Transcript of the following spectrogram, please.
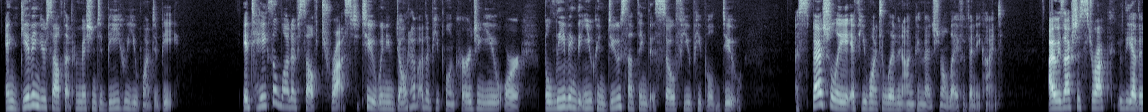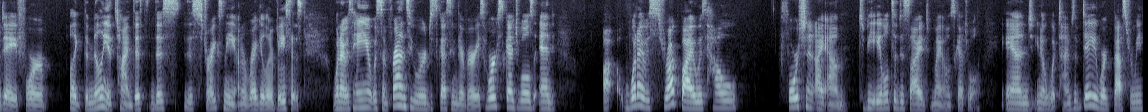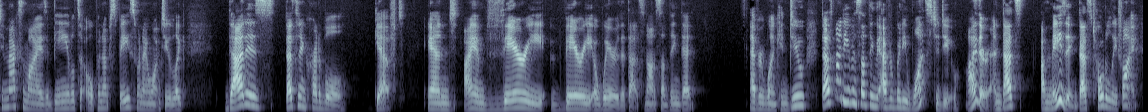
And giving yourself that permission to be who you want to be. It takes a lot of self trust too when you don't have other people encouraging you or believing that you can do something that so few people do, especially if you want to live an unconventional life of any kind. I was actually struck the other day for like the millionth time. This this this strikes me on a regular basis when I was hanging out with some friends who were discussing their various work schedules and uh, what I was struck by was how fortunate I am to be able to decide my own schedule and you know what times of day work best for me to maximize and being able to open up space when I want to like that is that's an incredible gift. And I am very very aware that that's not something that everyone can do. That's not even something that everybody wants to do either and that's amazing. That's totally fine.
